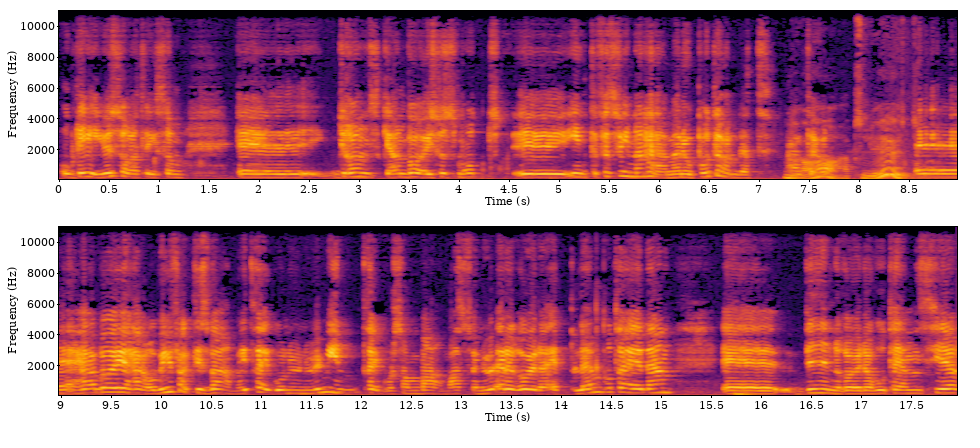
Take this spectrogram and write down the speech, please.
Och det är ju så att liksom eh, grönskan börjar ju så smått, eh, inte försvinna här, men uppåt landet. antar jag. Ja, absolut. Eh, här, börjar, här har vi ju faktiskt värme i trädgården nu. Nu är min trädgård som varmast för nu är det röda äpplen på träden. Eh, vinröda hortensier,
